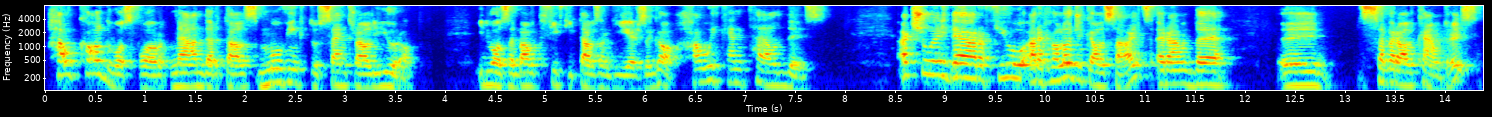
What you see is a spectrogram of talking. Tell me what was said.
how cold was for Neanderthals moving to Central Europe? It was about 50,000 years ago. How we can tell this? Actually, there are a few archaeological sites around the uh, several countries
